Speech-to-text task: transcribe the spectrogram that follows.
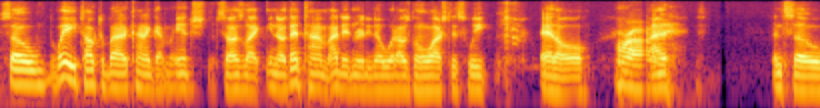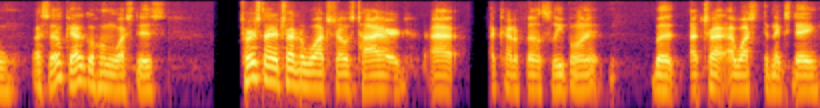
so the way he talked about it kind of got my interest. So I was like, you know, at that time I didn't really know what I was going to watch this week at all. Right. I, and so I said, okay, I'll go home and watch this. First night I tried to watch it, I was tired. I I kind of fell asleep on it, but I tried. I watched it the next day.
